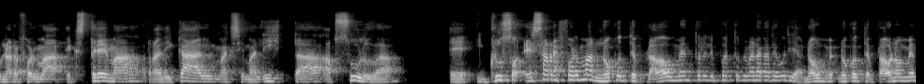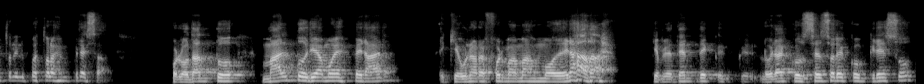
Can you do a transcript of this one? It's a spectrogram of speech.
una reforma extrema, radical, maximalista, absurda, eh, incluso esa reforma no contemplaba aumento en el impuesto de primera categoría, no, contemplaba un aumento en el impuesto a las empresas. Por lo tanto, mal podríamos esperar que una reforma más moderada, que pretende lograr consenso en el Congreso,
